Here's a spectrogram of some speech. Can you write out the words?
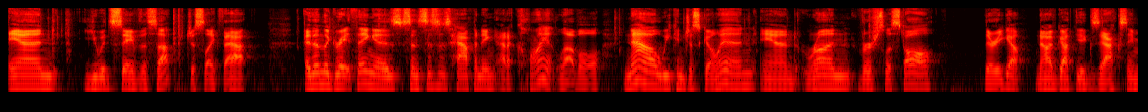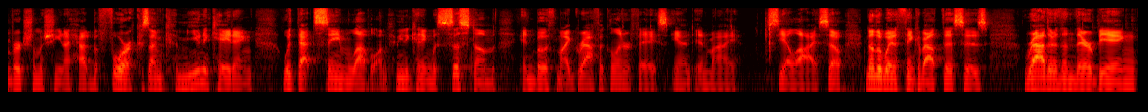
And you would save this up just like that. And then the great thing is, since this is happening at a client level, now we can just go in and run virsh list all there you go. Now I've got the exact same virtual machine I had before because I'm communicating with that same level. I'm communicating with system in both my graphical interface and in my CLI. So another way to think about this is rather than there being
